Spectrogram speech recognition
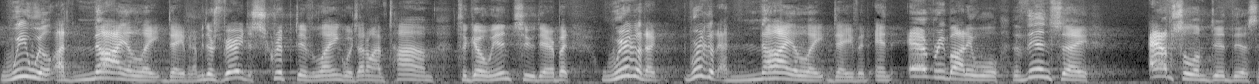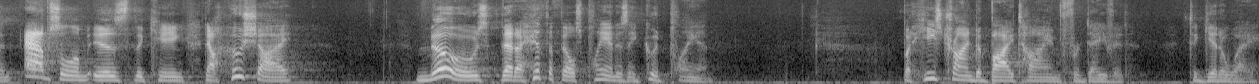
we will annihilate David. I mean, there's very descriptive language I don't have time to go into there, but we're going to we're going to annihilate David, and everybody will then say, Absalom did this, and Absalom is the king. Now, Hushai knows that Ahithophel's plan is a good plan, but he's trying to buy time for David to get away.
